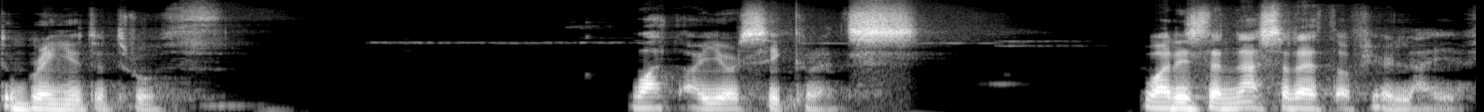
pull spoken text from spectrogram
to bring you to truth. What are your secrets? What is the Nazareth of your life?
